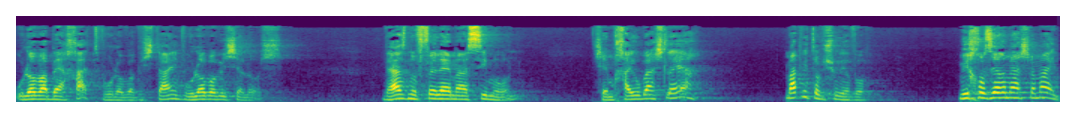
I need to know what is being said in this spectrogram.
הוא לא בא באחת, והוא לא בא בשתיים, והוא לא בא בשלוש. ואז נופל להם האסימון, שהם חיו באשליה. מה פתאום שהוא יבוא? מי חוזר מהשמיים?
